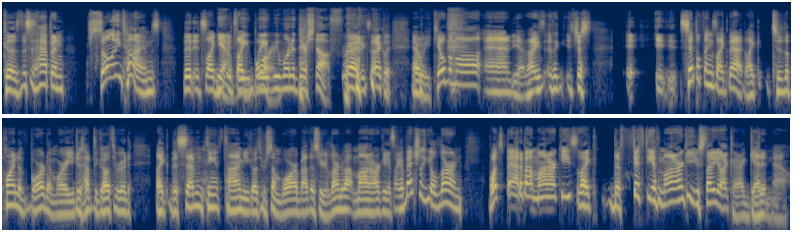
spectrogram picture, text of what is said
because this has happened so many times that it's like yeah, it's like we, we, boring. we wanted their stuff. right exactly. And we killed them all and yeah like, it's just it, it, simple things like that like to the point of boredom where you just have to go through it like the 17th time you go through some war about this or you learn about monarchy it's like eventually you'll learn what's bad about monarchies like the 50th monarchy you study you're like i get it now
